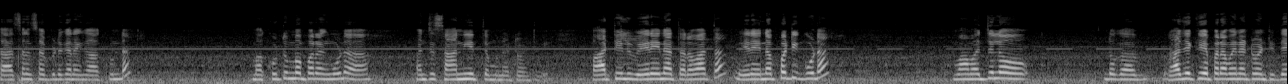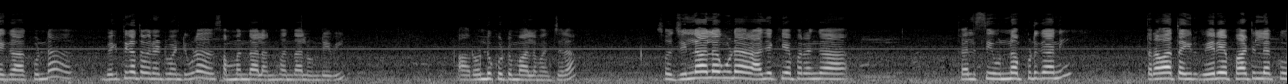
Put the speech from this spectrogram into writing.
శాసనసభ్యుడిగానే కాకుండా మా కుటుంబ పరం కూడా మంచి సాన్నిహిత్యం ఉన్నటువంటిది. పార్టీలు వేరైన తర్వాత వేరైనప్పటికీ కూడా మా మధ్యలో ఒక రాజకీయపరమైనటువంటి ఇదే కాకుండా వ్యక్తిగతమైనటువంటి కూడా సంబంధాలు అనుబంధాలు ఉండేవి. ఆ రెండు కుటుంబాల మధ్యలో. సో జిల్లాలో కూడా రాజకీయపరంగా కలిసి ఉన్నప్పుడు కానీ తర్వాత వేరే పార్టీలకు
